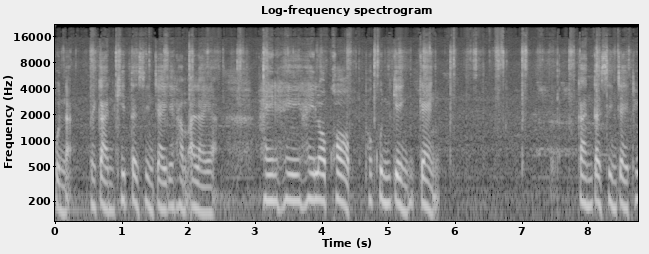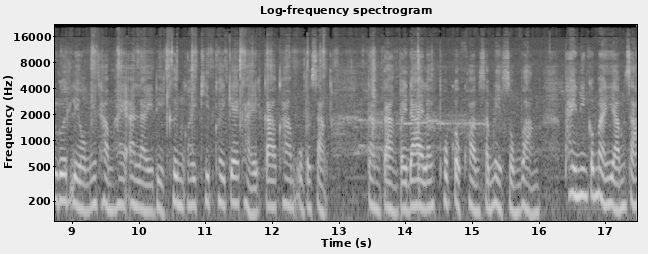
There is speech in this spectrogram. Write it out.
คุณอะในการคิดตัดสินใจจะทำอะไรอะให้ให้ให้รอบคอบ เพราะคุณเก่งแก่ง การตัดสินใจที่รวดเร็วไม่ทำให้อะไรดีขึ้นค่อยคิด ค่อยแก้ไขก้าวข้ามอุปสรรคต่างๆ ไปได้แล้วพบกับความสำเร็จสมหวังไพ่นี้ก็มาย้ำซ้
